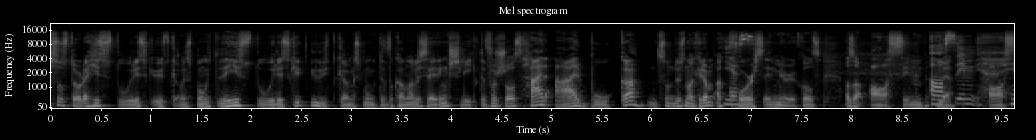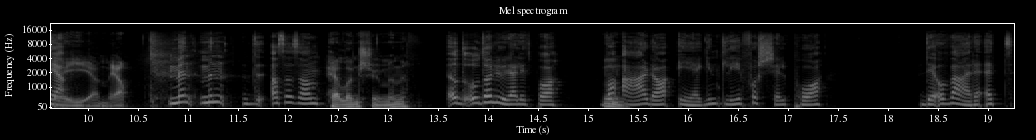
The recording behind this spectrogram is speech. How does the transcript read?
så står det 'historisk utgangspunkt'. Det historiske utgangspunktet for kanalisering, slik det forstås her, er boka som du snakker om, 'A Yes. Course in Miracles'. Altså Asim. Asim, ja. ACIM. Ja. Men, men altså sånn Helen Schumann. ja. og, og da lurer jeg litt på Hva Mm. er da egentlig forskjell på det å være et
